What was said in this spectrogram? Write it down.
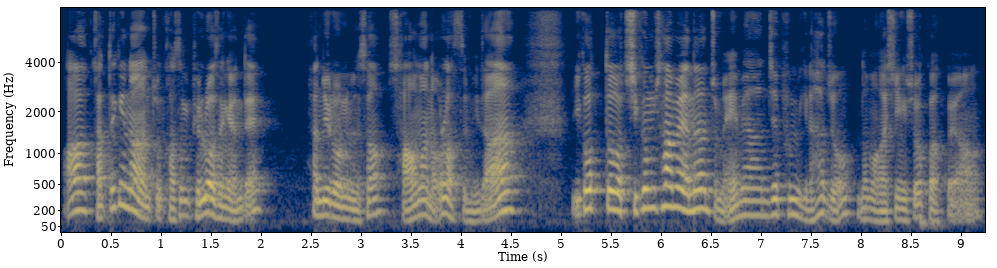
아 가뜩이나 좀 가성비 별로가 생겼는데 환율이 오르면서 4, 5만 원 올랐습니다. 이것도 지금 사면은 좀 애매한 제품이긴 하죠. 넘어가시는 게 좋을 것 같고요.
